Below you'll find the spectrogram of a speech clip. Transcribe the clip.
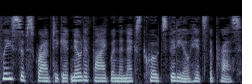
Please subscribe to get notified when the next quotes video hits the press.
